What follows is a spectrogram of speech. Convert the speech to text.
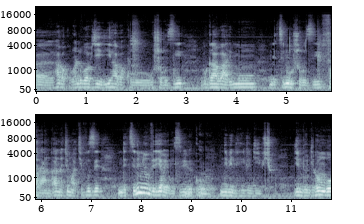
eh, haba ku ruhande rw'ababyeyi haba ku bushobozi bw'abarimu ndetse n'ubushobozi faranga na cyo mwakivuze ndetse n'imyumvire y'abayobozi b'ibigo n'ibindi nk'ibyo ngibyo. Genda ndongeraho ngo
